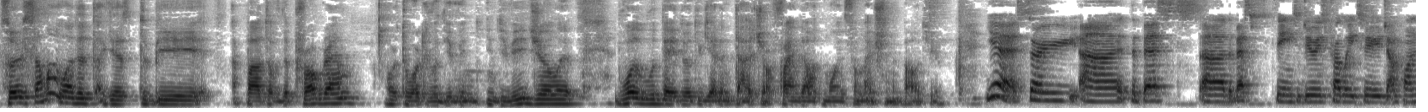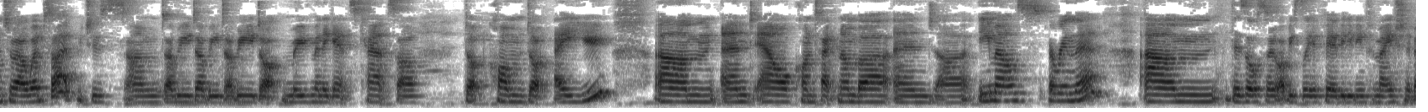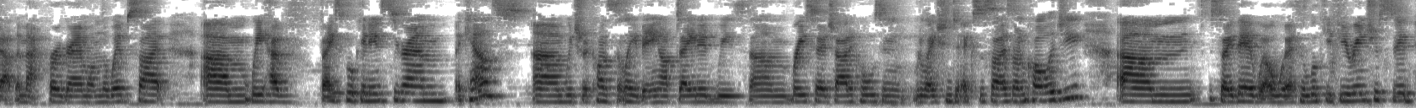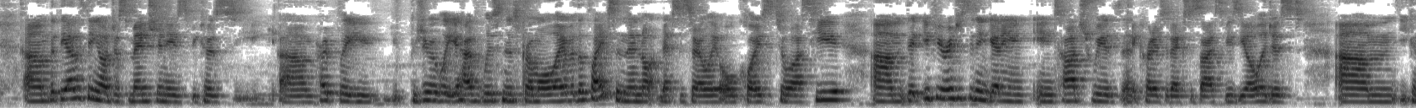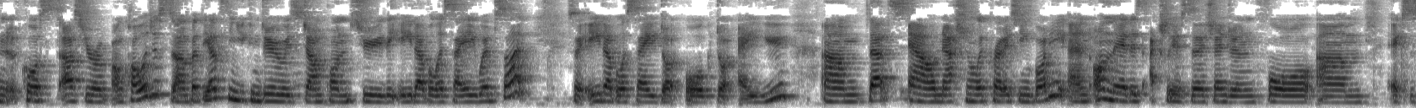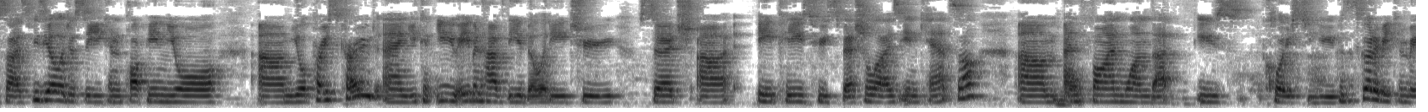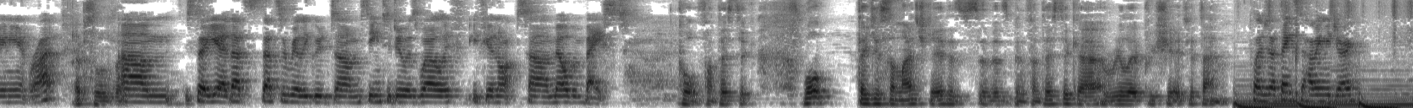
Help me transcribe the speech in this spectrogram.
So if someone wanted, I guess, to be a part of the program, or to work with you individually, what would they do to get in touch or find out more information about you? Yeah, so uh, the best uh, the best thing to do is probably to jump onto our website, which is um, www.movementagainstcancer.com.au, um, and our contact number and uh, emails are in there. Um, there's also obviously a fair bit of information about the MAC program on the website. Um, we have Facebook and Instagram accounts, um, which are constantly being updated with um, research articles in relation to exercise oncology. Um, so they're well worth a look if you're interested. Um, but the other thing I'll just mention is because um, hopefully, presumably, you have listeners from all over the place and they're not necessarily all close to us here. Um, that if you're interested in getting in touch with an accredited exercise physiologist, um, you can, of course, ask your oncologist, um, but the other thing you can do is jump onto the ESSA website, so essa.org.au. Um, that's our national accrediting body, and on there, there's actually a search engine for um, exercise physiologists, so you can pop in your um, your postcode, and you can you even have the ability to search uh, EPs who specialize in cancer um, and find one that is close to you because it's got to be convenient, right? Absolutely. Um, so yeah, that's that's a really good um, thing to do as well if if you're not uh, Melbourne based. Cool, fantastic. Well, thank you so much, Kate. It's, it's been fantastic. I really appreciate your time. Pleasure. Thanks for having me, Joe.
